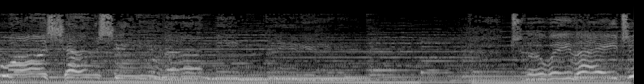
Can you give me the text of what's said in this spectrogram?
我相信了命运，这未来之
